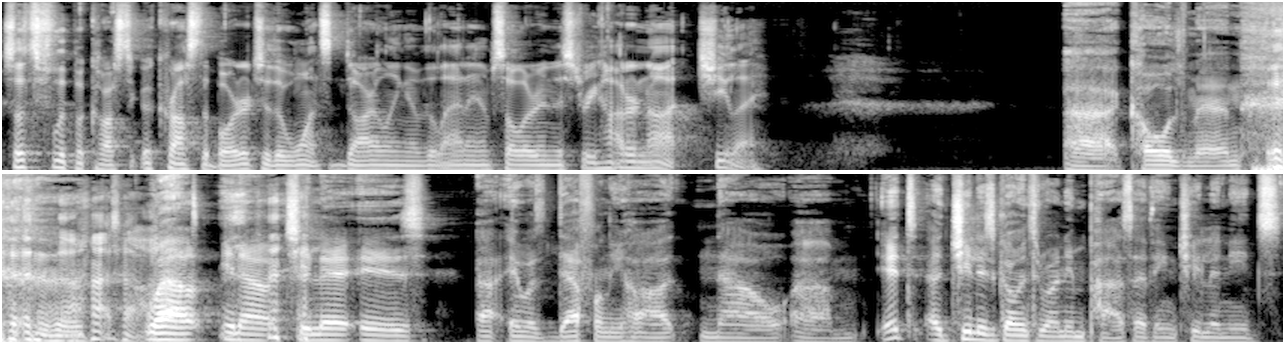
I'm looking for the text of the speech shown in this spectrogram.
So let's flip across across the border to the once darling of the LATAM solar industry, hot or not, Chile. Uh, cold, man. Well, you know, Chile is. Uh, it was definitely hot. Now, um, it uh, Chile is going through an impasse. I think Chile needs,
